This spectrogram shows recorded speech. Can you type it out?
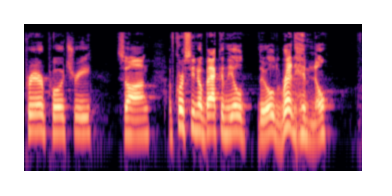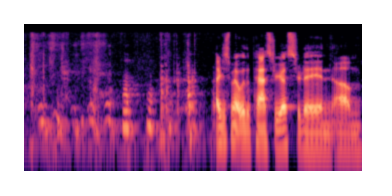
prayer, poetry, song. Of course, you know, back in the old the old red hymnal. I just met with a pastor yesterday, and um,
